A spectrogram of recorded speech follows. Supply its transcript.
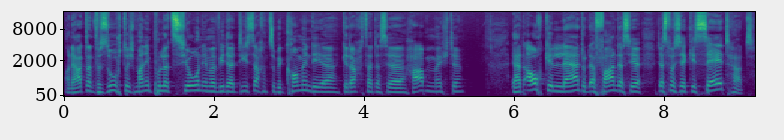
Und er hat dann versucht, durch Manipulation immer wieder die Sachen zu bekommen, die er gedacht hat, dass er haben möchte. Er hat auch gelernt und erfahren, dass er das, was er gesät hat,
